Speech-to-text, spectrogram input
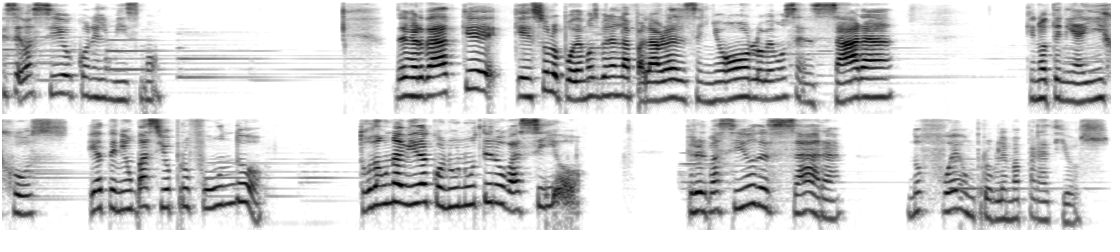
ese vacío con Él mismo. De verdad que, que, eso lo podemos ver en la palabra del Señor, lo vemos en Sara, que no tenía hijos. Ella tenía un vacío profundo toda una vida con un útero vacío. Pero el vacío de Sara no fue un problema para Dios.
